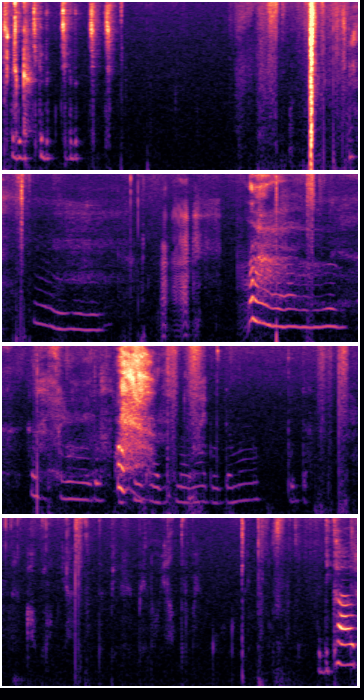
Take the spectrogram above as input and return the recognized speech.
Çıkıdık çıkıdık çıkıdık çık çık. Oldu. Bakın kardeşim. Hadi kalk.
